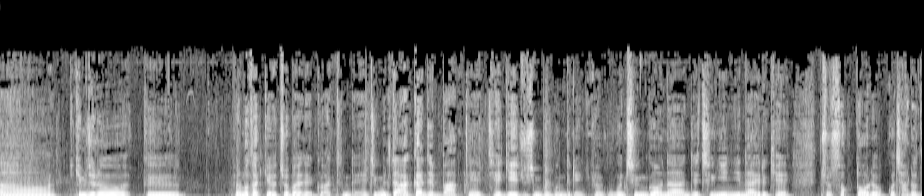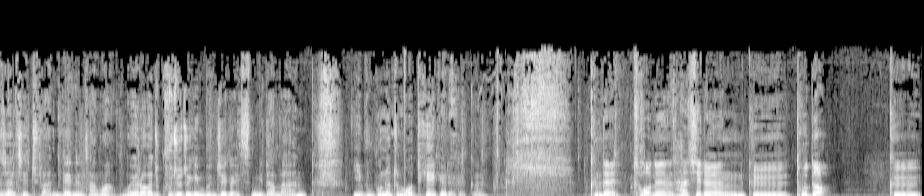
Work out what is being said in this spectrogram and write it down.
어, 김준호 그 변호사께 여쭤봐야 될 것 같은데 지금 일단 아까 이제 막 제기해 주신 부분들이 결국은 증거나 이제 증인이나 이렇게 출석도 어렵고 자료도 잘 제출 안 되는 상황 뭐 여러 가지 구조적인 문제가 있습니다만 이 부분은 좀 어떻게 해결해야 될까요? 근데 저는 사실은 그 도덕 그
